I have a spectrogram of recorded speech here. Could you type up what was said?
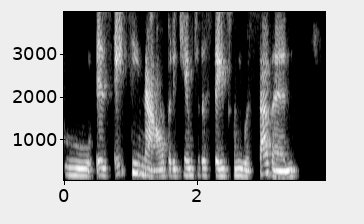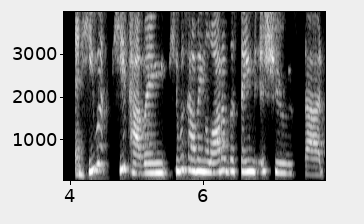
who is 18 now, but he came to the states when he was 7 and he was he's having he was having a lot of the same issues that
